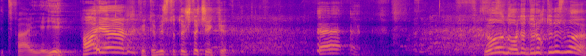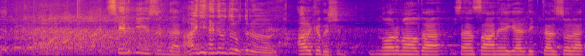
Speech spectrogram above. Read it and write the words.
İtfaiyeyi. Hayır. Götümüz tutuştu çünkü. ne oldu orada duruktunuz mu? Senin yüzünden. Aynı yerde mi duruktunuz? Arkadaşım normalde sen sahneye geldikten sonra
